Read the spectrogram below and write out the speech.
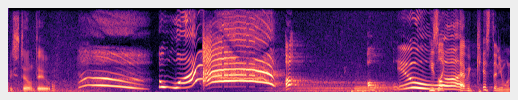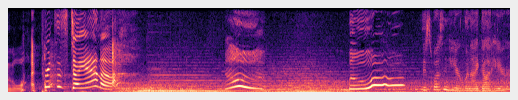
We still do. what? Ah! Oh. oh, oh, Ew. he's like, I haven't kissed anyone in a while. Princess Diana. Boo. This wasn't here when I got here.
